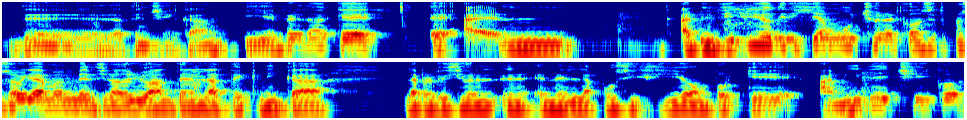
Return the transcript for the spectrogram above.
de, de Atenshinkan. Y es verdad que eh, al principio dirigía mucho en el concepto, por eso había mencionado yo antes la técnica, la perfección en, en, la posición, porque a mí de chico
